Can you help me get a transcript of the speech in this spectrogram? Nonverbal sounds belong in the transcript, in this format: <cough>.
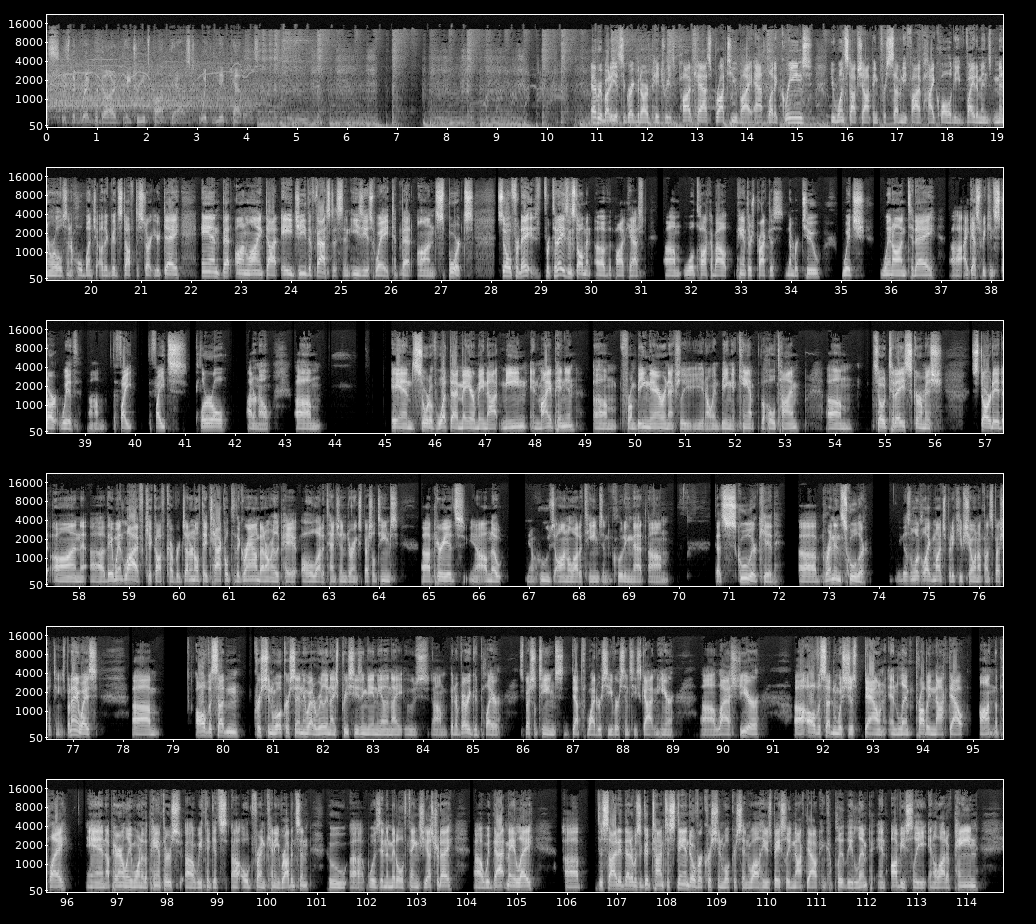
This is the Greg Bedard Patriots Podcast with Nick Cattles. Everybody, it's the Greg Bedard Patriots Podcast brought to you by Athletic Greens, your one stop shopping for 75 high quality vitamins, minerals, and a whole bunch of other good stuff to start your day. And betonline.ag, the fastest and easiest way to bet on sports. So for day, for today's installment of the podcast, um, we'll talk about Panthers practice number two, which went on today. Uh, I guess we can start with um, the fight, the fights, plural. I don't know, um, and sort of what that may or may not mean, in my opinion, um, from being there and actually, you know, and being at camp the whole time. Um, so today's skirmish started on uh, they went live kickoff coverage. I don't know if they tackled to the ground. I don't really pay a whole lot of attention during special teams uh, periods. You know i'll note you know who's on a lot of teams including that um, that schooler kid uh, brenden schooler. He doesn't look like much but he keeps showing up on special teams. But anyways um, all of a sudden christian wilkerson who had a really nice preseason game the other night who's um, been a very good player special teams depth wide receiver since he's gotten here uh, last year, uh, all of a sudden was just down and limp, probably knocked out on the play. And apparently, one of the Panthers, uh, we think it's uh, old friend Kenny Robinson, who uh, was in the middle of things yesterday uh, with that melee, decided that it was a good time to stand over Christian Wilkerson while he was basically knocked out and completely limp and obviously in a lot of pain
